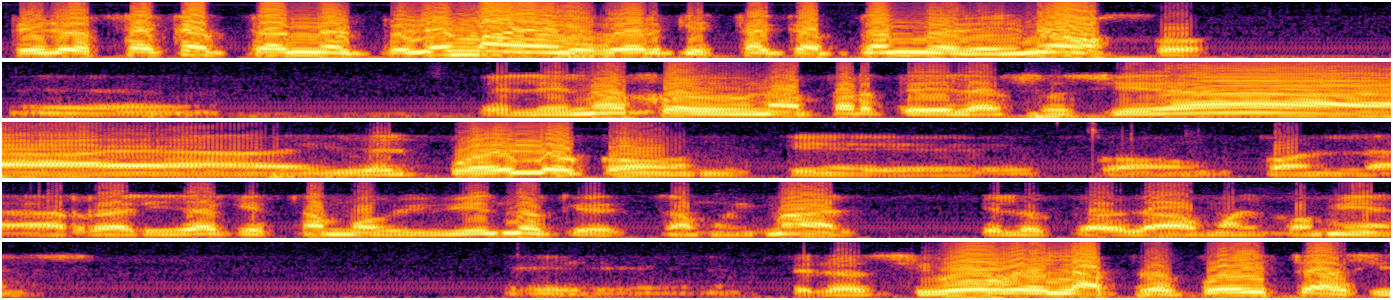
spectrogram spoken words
pero está captando el problema es ver que está captando el enojo eh, el enojo de una parte de la sociedad eh, y del pueblo con que con, la realidad que estamos viviendo que está muy mal que es lo que hablábamos al comienzo eh, pero si vos ves las propuestas y,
